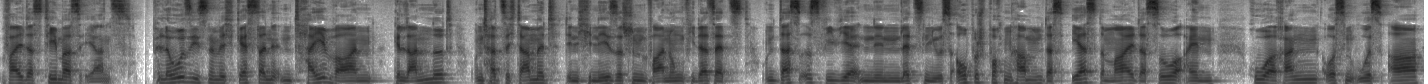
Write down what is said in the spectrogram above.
weil das Thema ist ernst. Pelosi ist nämlich gestern in Taiwan gelandet und hat sich damit den chinesischen Warnungen widersetzt. Und das ist, wie wir in den letzten News auch besprochen haben, das erste Mal, dass so ein hoher Rang aus den USA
